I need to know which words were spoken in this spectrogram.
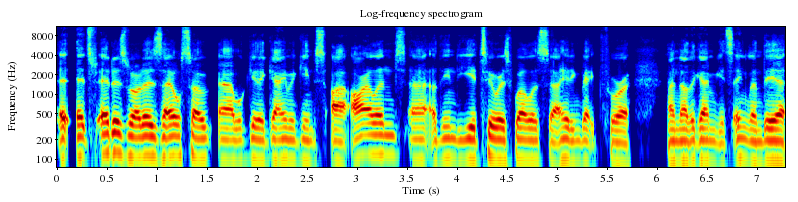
it, it's it is what it is. They also uh, will get a game against Ireland at the end of year two, as well as heading back for a, another game against England there,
